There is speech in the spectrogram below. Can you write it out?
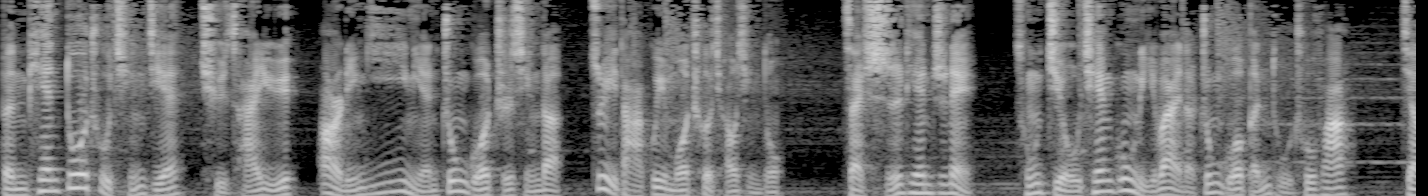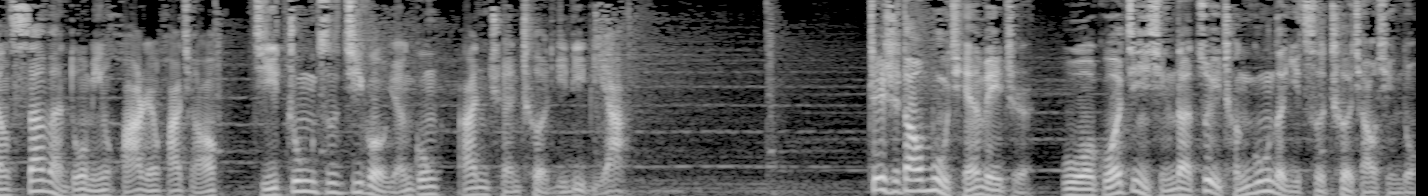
本片多处情节取材于二零一一年中国执行的最大规模撤侨行动，在十天之内，从九千公里外的中国本土出发，将三万多名华人华侨及中资机构员工安全撤离利比亚。这是到目前为止我国进行的最成功的一次撤侨行动。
